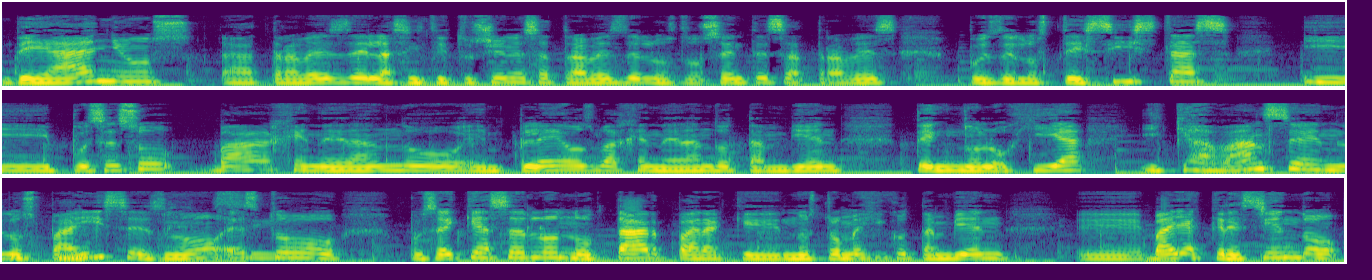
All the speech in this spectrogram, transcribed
de años a través de las instituciones, a través de los docentes, a través pues de los tesistas y pues eso va generando empleos, va generando también tecnología y que avance en los países, ¿no? Esto pues hay que hacerlo notar para que nuestro México también eh, vaya creciendo.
